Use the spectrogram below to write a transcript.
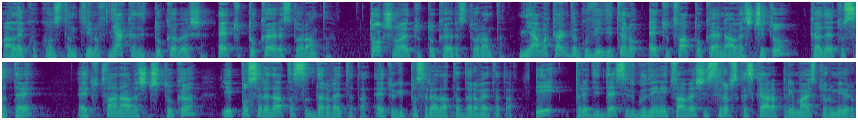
Алеко Константинов някъде тук беше. Ето тук е ресторанта. Точно ето тук е ресторанта. Няма как да го видите, но ето това тук е навесчето, където са те. Ето това навесче тук и по средата са дърветата. Ето ги по средата дърветата. И преди 10 години това беше сръбска скара при майстор Миро.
